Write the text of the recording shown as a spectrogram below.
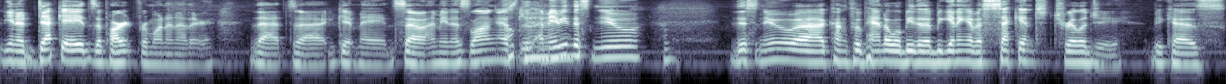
you know, decades apart from one another that uh, get made. So I mean, as long as okay. the, maybe this new this new uh, Kung Fu Panda will be the beginning of a second trilogy because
